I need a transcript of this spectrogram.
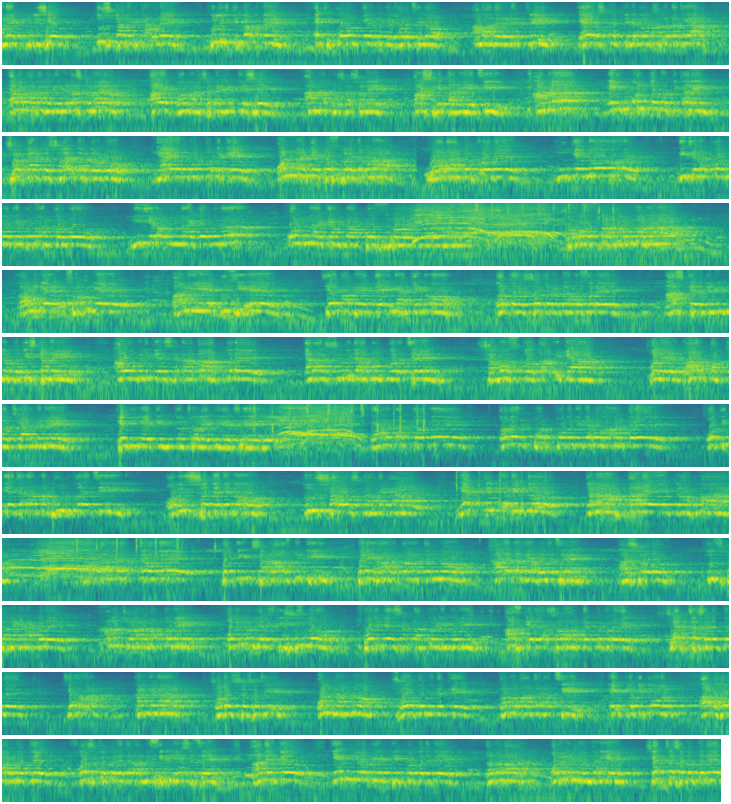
অনেক পুলিশের দুষ্টামির কারণে পুলিশ ডিপার্টমেন্ট একটি কলঙ্কের মুখে পড়েছিল আমাদের নেত্রী, দেশ নেত্রী বেগম খালেদা জিয়া এবং আগামী দিনের রাষ্ট্রনায়ক তারেক রহমান সাহেবের নির্দেশে আমরা প্রশাসনের পাশে দাঁড়িয়েছি। আমরা এই অন্তর্বর্তীকালীন সরকারকে সহায়তা করব। ন্যায়ের মধ্য থেকে অন্যায়কে প্রশ্রয় দেব না। ওয়াদা করতে হবে। মুখে নয়। নিজেরা কর্ম দিয়ে প্রমাণ করব, নিজেরা অন্যায় করব না, অন্যায়কে আমরা সমস্ত মামলারা রঙের সঙ্গে বানিয়ে বুঝিয়ে যেভাবে দেই না কেন, গত সতেরোটা বছরে রাষ্ট্রের বিভিন্ন প্রতিষ্ঠানে আওয়ামী লীগের সাথে করে যারা সুবিধা ভোগ করেছেন, সমস্ত তালিকা দলের ভারপ্রাপ্ত চেয়ারম্যানের টেবিলে কিন্তু চলে গিয়েছে। রাখতে হবে, দলের পদ ব্যবহার করে অতীতে যারা আলোচনার মাধ্যমে একটি সুন্দর পরিবেশ আমরা তৈরি করি। আজকে সভা করে স্বেচ্ছাসেবক দলের জেলা কনভেনার সদস্য সচিব, অন্যান্য সহকর্মীদেরকে ধন্যবাদ জানাচ্ছি। এই প্রতিকূল আবহাওয়ার মধ্যে কষ্ট করে যারা মিছিল নিয়ে এসেছেন, তাদেরকেও কেন্দ্রীয় বিএনপির পক্ষ থেকে ধন্যবাদ, অভিনন্দন জানিয়ে স্বেচ্ছাসেবক দলের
